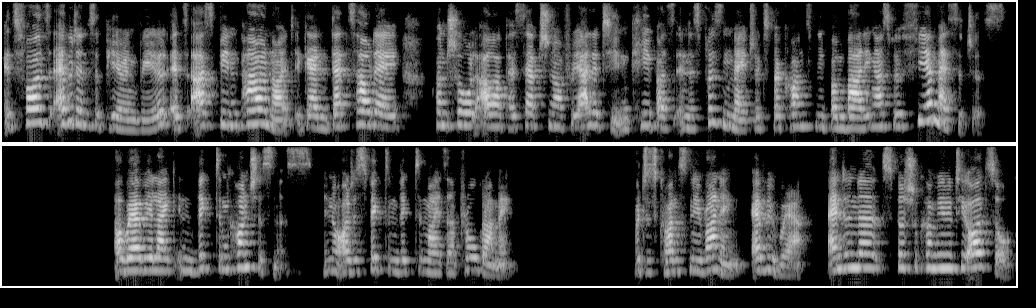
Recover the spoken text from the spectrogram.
It's false evidence appearing real. It's us being paranoid. Again, that's how they control our perception of reality and keep us in this prison matrix by constantly bombarding us with fear messages. Or where we're like in victim consciousness, you know, all this victim victimizer programming, which is constantly running everywhere and in the spiritual community also.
